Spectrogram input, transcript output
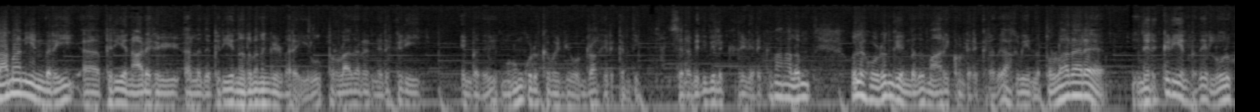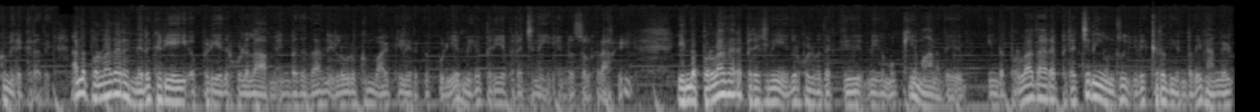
சாமானியன் வரை பெரிய நாடுகள் அல்லது பெரிய நிறுவனங்கள் வரையில் பொருளாதார நெருக்கடி என்பது முகம் கொடுக்க வேண்டிய ஒன்றாக இருக்கிறது. சில விதிவிலக்குகள் இருக்கும் ஆனாலும் உலக ஒழுங்கு என்பது மாறிக்கொண்டிருக்கிறது. ஆகவே இந்த பொருளாதார நெருக்கடி என்பது எல்லோருக்கும் இருக்கிறது. அந்த பொருளாதார நெருக்கடியை எப்படி எதிர்கொள்ளலாம் என்பதுதான் எல்லோருக்கும் வாழ்க்கையில் இருக்கக்கூடிய மிகப்பெரிய பிரச்சனை என்று சொல்கிறார்கள். இந்த பொருளாதார பிரச்சனையை எதிர்கொள்வதற்கு மிக முக்கியமானது இந்த பொருளாதார பிரச்சனை ஒன்று இருக்கிறது என்பதை நாங்கள்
